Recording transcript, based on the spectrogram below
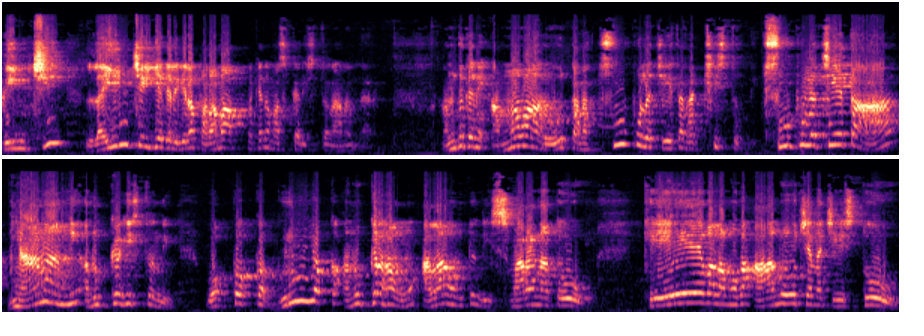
పెంచి లయం చెయ్యగలిగిన పరమాత్మకి నమస్కరిస్తున్నానన్నారు. అందుకని అమ్మవారు తన చూపుల చేత రక్షిస్తుంది. చూపుల చేత జ్ఞానాన్ని అనుగ్రహిస్తుంది. ఒక్కొక్క గురువు యొక్క అనుగ్రహం అలా ఉంటుంది. స్మరణతో కేవలముగా ఆలోచన చేస్తూ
